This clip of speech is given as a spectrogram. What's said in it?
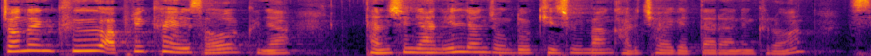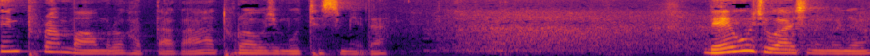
저는 그 아프리카에서 그냥 단순히 한 1년 정도 기술만 가르쳐야겠다라는 그런 심플한 마음으로 갔다가 돌아오지 못했습니다. 매우 좋아하시는군요.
